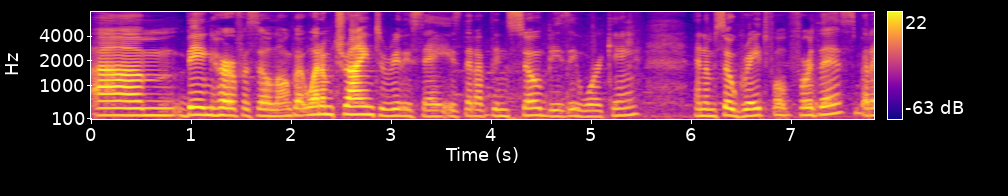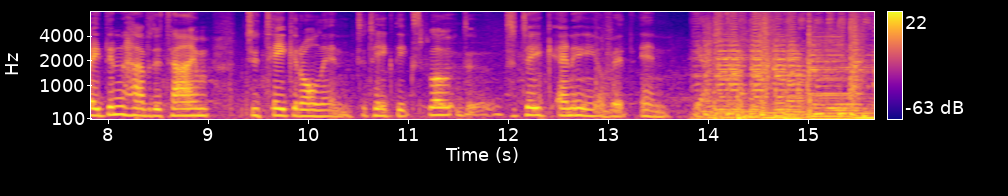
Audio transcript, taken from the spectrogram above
um, being her for so long. But what I'm trying to really say is that I've been so busy working. And I'm so grateful for this, but I didn't have the time to take it all in, to take the explode, to take any of it in. Yeah.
